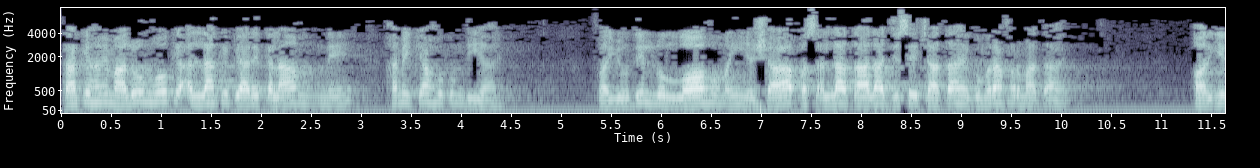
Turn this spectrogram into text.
تاکہ ہمیں معلوم ہو کہ اللہ کے پیارے کلام نے ہمیں کیا حکم دیا ہے۔ فیود اللہ یشا بس اللہ تعالیٰ جسے چاہتا ہے گمراہ فرماتا ہے۔ اور یہ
